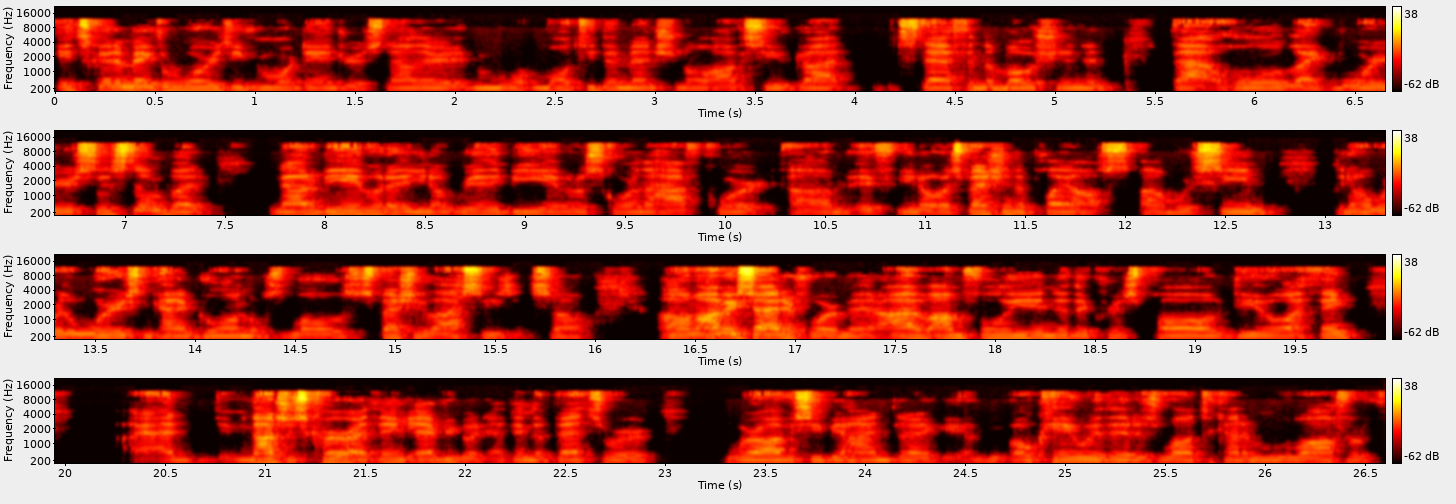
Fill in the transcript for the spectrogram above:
it's going to make the Warriors even more dangerous. Now they're more multi-dimensional. Obviously, you've got Steph and the motion and that whole like Warrior system, but now to be able to, you know, really be able to score in the half court, um, if you know, especially in the playoffs, um, we've seen, you know, where the Warriors can kind of go on those lows, especially last season. So, um, I'm excited for it, man. I'm I'm fully into the Chris Paul deal. I think, I, not just Kerr. I think everybody. I think the vets were were obviously behind, like, okay with it as well to kind of move off of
